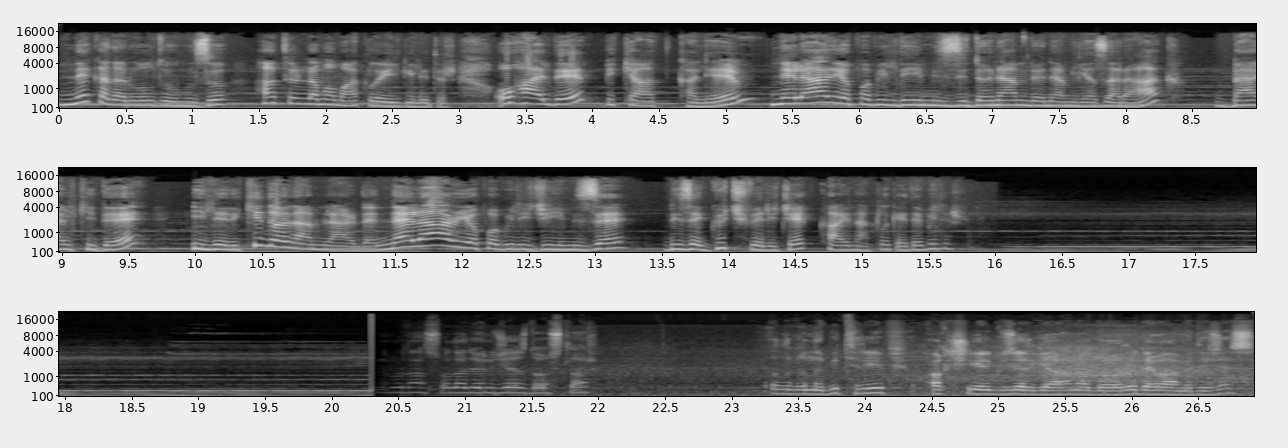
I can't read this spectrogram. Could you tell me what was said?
ne kadar olduğumuzu hatırlamamakla ilgilidir. O halde bir kağıt kalem neler yapabildiğimizi dönem dönem yazarak belki de ileriki dönemlerde neler yapabileceğimize bize güç verecek kaynaklık edebilir. Buradan sola döneceğiz dostlar. Ilgın'ı bitirip Akşehir güzergahına doğru devam edeceğiz.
